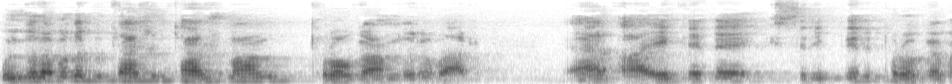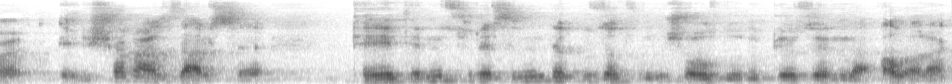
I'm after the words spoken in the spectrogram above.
uygulamalı mütercim tercüman programları var. Eğer AYT'de istedikleri programa erişemezlerse TYT'nin süresinin de uzatılmış olduğunu göz önüne alarak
